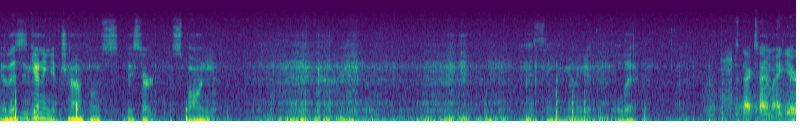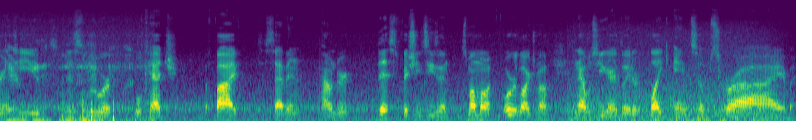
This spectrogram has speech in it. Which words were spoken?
Yeah, this is gonna get chomped once they start spawning. And this thing's gonna get lit. Next time, I guarantee, guarantee you, this this lure lure will catch a five to seven pounder this fishing season, smallmouth or largemouth. And I will see you guys later. Like and subscribe.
